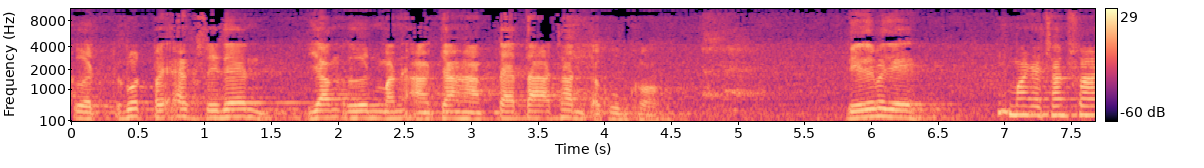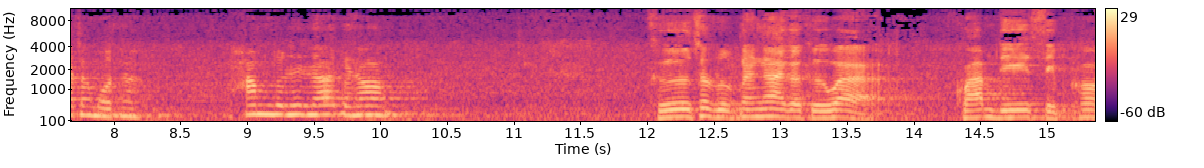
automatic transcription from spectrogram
เกิดรถไปอุบัติเหตุอย่างอื่นมันอาจจะหักแต่ตาท่านจะคุ้มครองดีหรือไมดีนี่มาจากชั้นฟ้าทั้งหมดนะ ทำดุลิลาพี่น้อง คือสรุปง่าย ๆ ก็คือว่า ความดีสิบข้อ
